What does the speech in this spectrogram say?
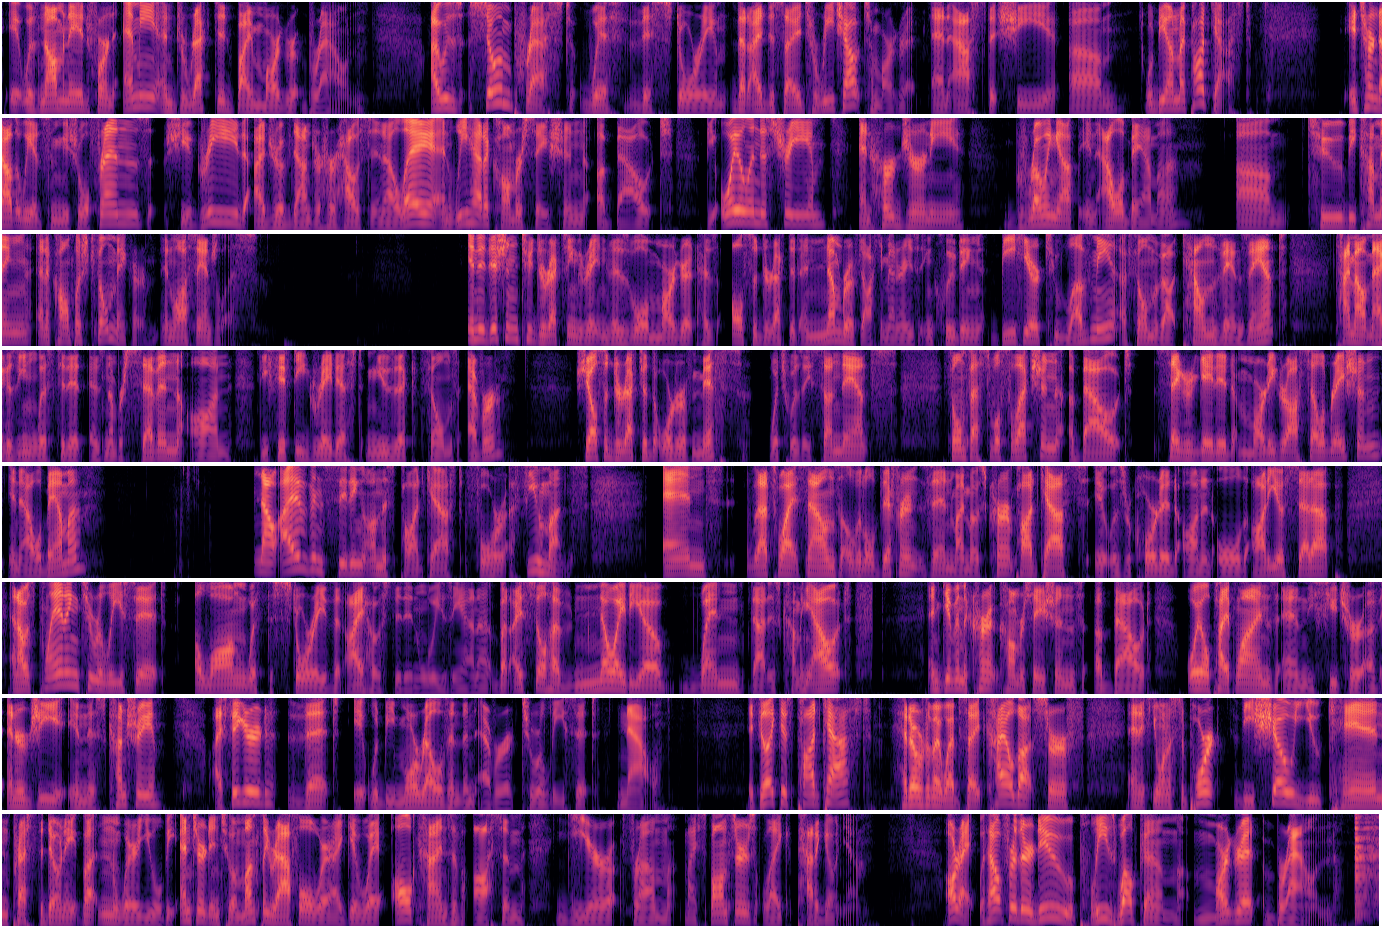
It was nominated for an Emmy and directed by Margaret Brown. I was so impressed with this story that I decided to reach out to Margaret and asked that she um, would be on my podcast. It turned out that we had some mutual friends. She agreed. I drove down to her house in LA and we had a conversation about the oil industry and her journey growing up in Alabama um, to becoming an accomplished filmmaker in Los Angeles. In addition to directing The Great Invisible, Margaret has also directed a number of documentaries, including Be Here to Love Me, a film about Townes Van Zandt. Time Out magazine listed it as number seven on the 50 greatest music films ever. She also directed The Order of Myths, which was a Sundance Film Festival selection about segregated Mardi Gras celebration in Alabama. Now, I have been sitting on this podcast for a few months and that's why it sounds a little different than my most current podcasts. It was recorded on an old audio setup, and I was planning to release it along with the story that I hosted in Louisiana, but I still have no idea when that is coming out. And given the current conversations about oil pipelines and the future of energy in this country, I figured that it would be more relevant than ever to release it now. If you like this podcast, head over to my website, kyle.surf. And if you want to support the show, you can press the donate button where you will be entered into a monthly raffle where I give away all kinds of awesome gear from my sponsors like Patagonia. All right, without further ado, please welcome Margaret Brown.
